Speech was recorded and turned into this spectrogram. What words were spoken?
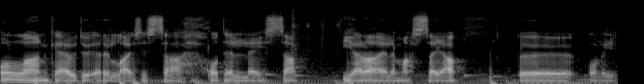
ollaan käyty erilaisissa hotelleissa vierailemassa ja öö, oli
